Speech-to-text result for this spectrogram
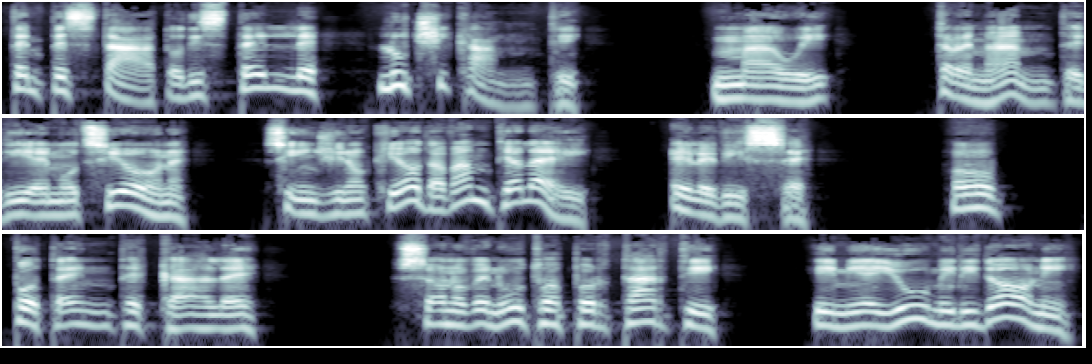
tempestato di stelle luccicanti. Maui, tremante di emozione, si inginocchiò davanti a lei e le disse Oh potente Cale, sono venuto a portarti i miei umili doni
